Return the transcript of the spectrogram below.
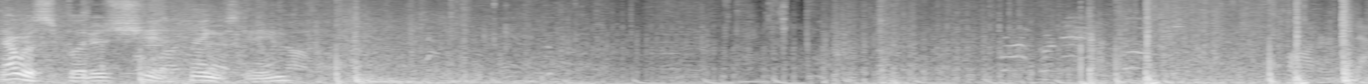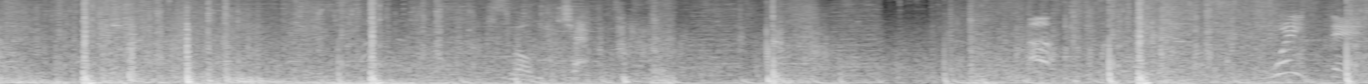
That was split as shit. Thanks, game. Smoke checked. There.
